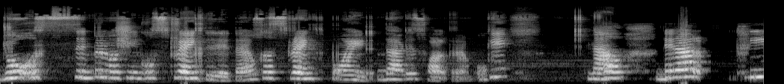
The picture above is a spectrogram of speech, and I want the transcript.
जो उस सिंपल मशीन को स्ट्रेंथ देता है उसका strength point that is fulcrum okay now there are three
